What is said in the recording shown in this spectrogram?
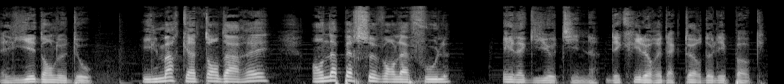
liées dans le dos. Il marque un temps d'arrêt en apercevant la foule et la guillotine, décrit le rédacteur de l'époque.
